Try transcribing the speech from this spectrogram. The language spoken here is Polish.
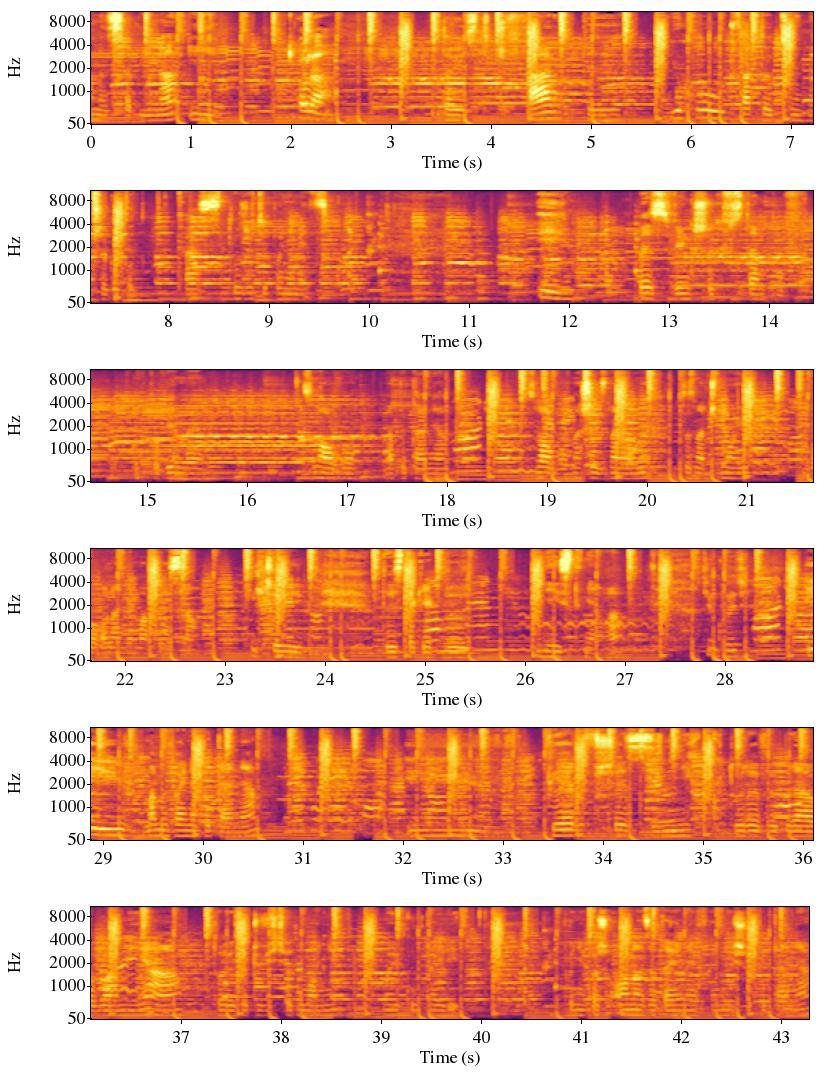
Strony Sabina i Hola. to jest czwarty, juhu, czwarty odcinek naszego podcastu Życie po niemiecku. I bez większych wstępów odpowiemy znowu na pytania znowu naszych znajomych, to znaczy moich, bo Ola nie ma face'a. Czyli to jest tak jakby nie istniała. Ci. I mamy fajne pytania. I pierwszy z nich, które wybrałam ja, to jest oczywiście od Moni, mojej kupeli, ponieważ ona zadaje najfajniejsze pytania.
